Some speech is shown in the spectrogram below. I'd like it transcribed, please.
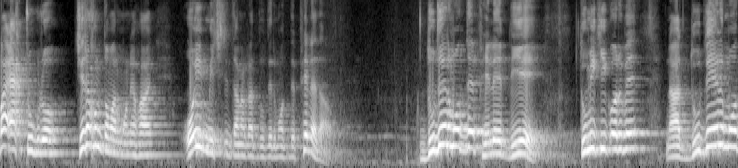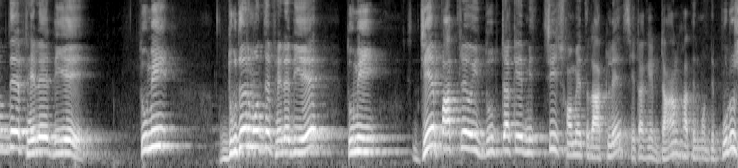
বা এক টুকরো, যেরকম তোমার মনে হয়, ওই মিষ্টির দানাটা দুধের মধ্যে ফেলে দাও। দুধের মধ্যে ফেলে দিয়ে তুমি কি করবে? না, দুধের মধ্যে ফেলে দিয়ে তুমি, দুধের মধ্যে ফেলে দিয়ে তুমি যে পাত্রে ওই দুধটাকে মিষ্টি সমেত রাখলে, সেটাকে ডান হাতের মধ্যে পুরুষ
